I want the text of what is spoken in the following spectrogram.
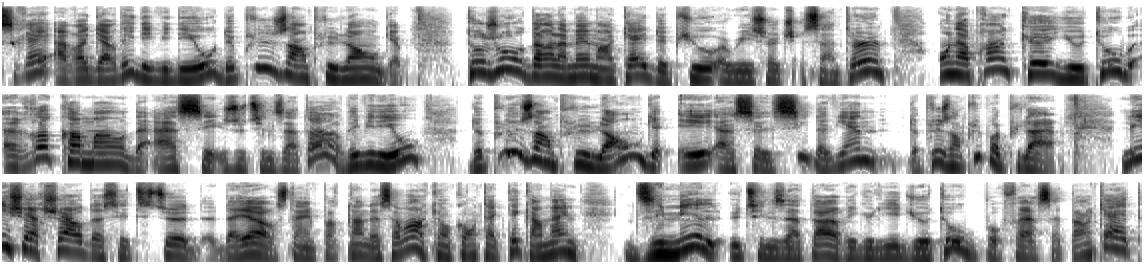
pousserait à regarder des vidéos de plus en plus longues. Toujours dans la même enquête de Pew Research Center, on apprend que YouTube recommande à ses utilisateurs des vidéos de plus en plus longues et celles-ci deviennent de plus en plus populaires. Les chercheurs de cette étude, d'ailleurs, c'est important de savoir, qui ont contacté quand même 10 000 utilisateurs réguliers de YouTube pour faire cette enquête,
